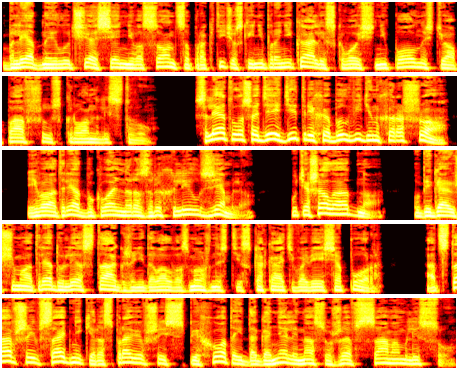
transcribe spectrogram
Бледные лучи осеннего солнца практически не проникали сквозь неполностью опавшую с листву. След лошадей Дитриха был виден хорошо. Его отряд буквально разрыхлил землю. Утешало одно. Убегающему отряду лес также не давал возможности скакать во весь опор. Отставшие всадники, расправившись с пехотой, догоняли нас уже в самом лесу.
